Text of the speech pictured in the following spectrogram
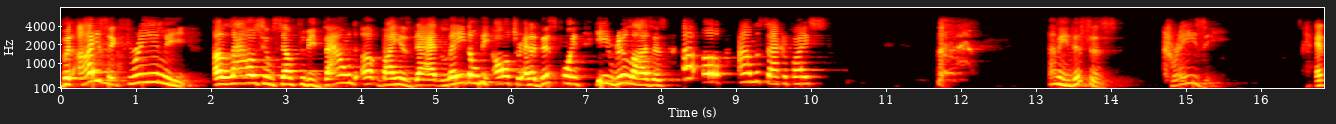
But Isaac freely allows himself to be bound up by his dad, laid on the altar, and at this point, he realizes, uh oh, I'm the sacrifice. I mean, this is crazy. And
